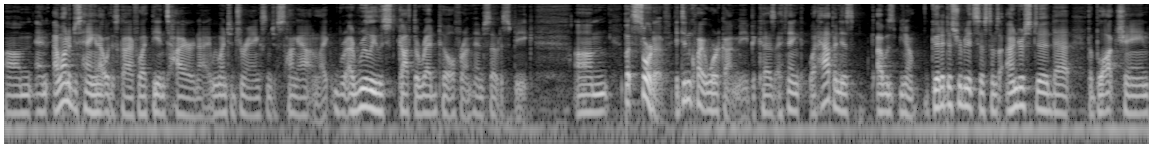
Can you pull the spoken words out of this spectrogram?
um, and I wound up just hanging out with this guy for like the entire night. We went to drinks and just hung out, and like I really just got the red pill from him, so to speak. Um, but sort of, it didn't quite work on me because I think what happened is I was, you know, good at distributed systems. I understood that the blockchain,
